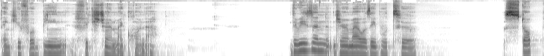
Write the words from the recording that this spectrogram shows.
Thank you for being a fixture in my corner. The reason Jeremiah was able to stop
